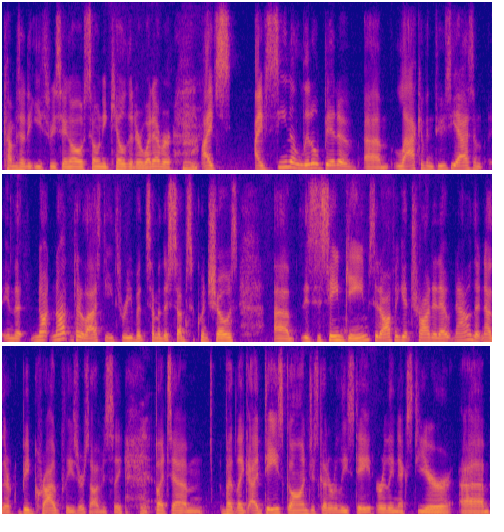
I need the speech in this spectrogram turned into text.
comes out of e3 saying oh sony killed it or whatever mm. i've I've seen a little bit of um, lack of enthusiasm in the not not their last E3, but some of the subsequent shows. Uh, it's the same games that often get trotted out now. That now they're big crowd pleasers, obviously, yeah. but um, but like uh, Days Gone just got a release date early next year. Um,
